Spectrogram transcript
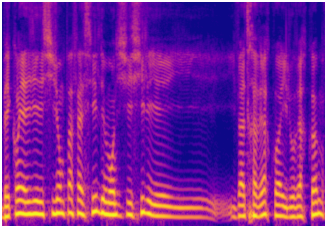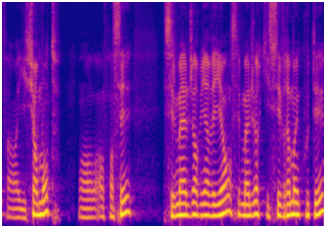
Ben, quand il y a des décisions pas faciles, des moments difficiles, il, il va à travers, quoi. Il overcome, enfin, il surmonte en, en français. C'est le manager bienveillant, c'est le manager qui sait vraiment écouter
